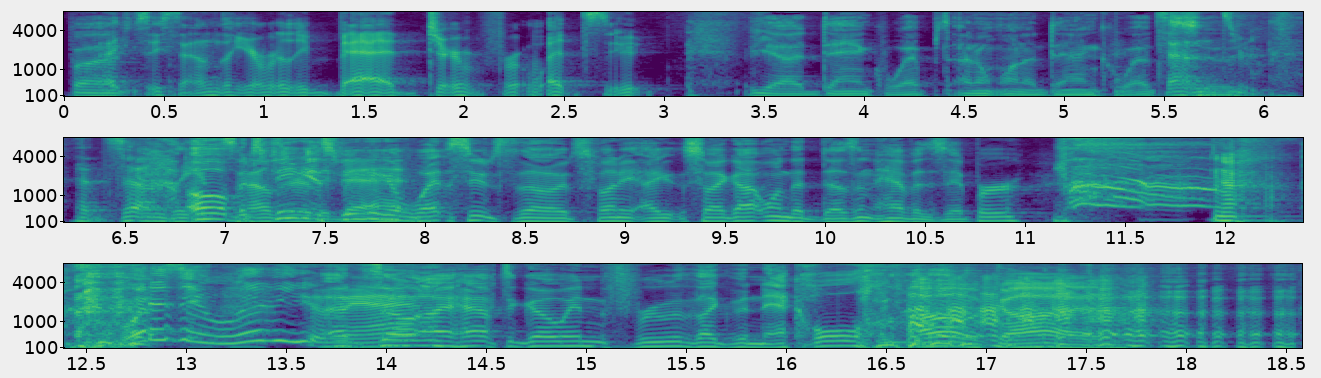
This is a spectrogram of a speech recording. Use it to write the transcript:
But Actually, sounds like a really bad term for wetsuit. yeah, dank wet. I don't want a dank Sounds, wetsuit. that sounds like. Oh, but speaking really speaking bad. of wetsuits, though, it's funny. I so I got one that doesn't have a zipper, what is it with you, and man? so I have to go in through like the neck hole. Oh God!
